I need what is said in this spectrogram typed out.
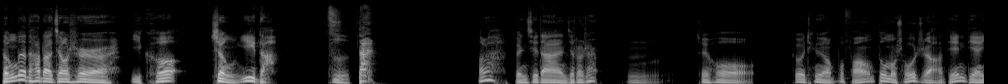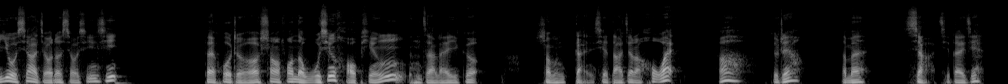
等待他的将是一颗正义的子弹。好了，本期答案就到这儿。嗯，最后各位听友不妨动动手指啊，点点右下角的小心心，再或者上方的五星好评，再来一个，上门感谢大家的厚爱啊！就这样，咱们下期再见。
